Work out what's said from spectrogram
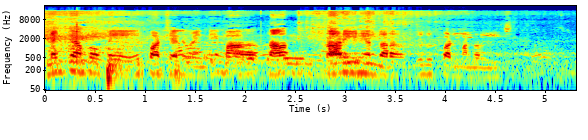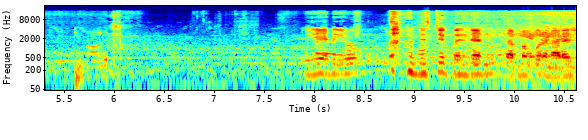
బ్లడ్ క్యాంప్ ఒకటి ఏర్పాటు చేయడం అయింది. మా తా- తాడు యూనియన్ ద్వారా జులూరుపాడు మండలం నుంచి. District president Dharmapuri Naresh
